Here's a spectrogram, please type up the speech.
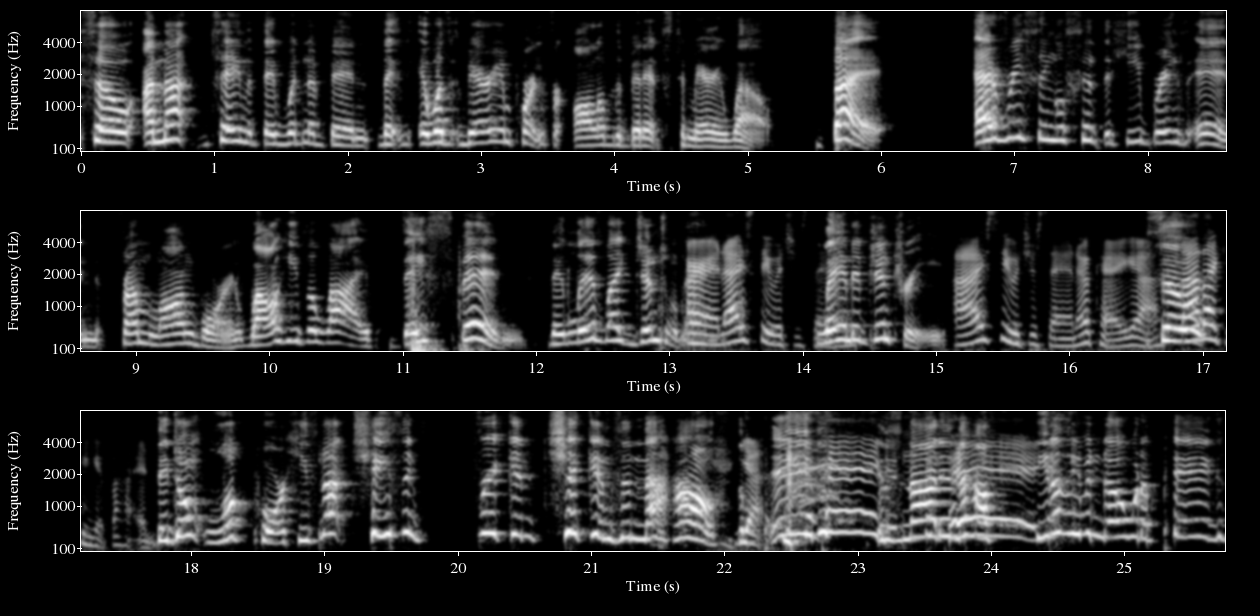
so I'm not saying that they wouldn't have been. It was very important for all of the Bennets to marry well, but every single cent that he brings in from Longbourn while he's alive, they spend. They live like gentlemen. All right, I see what you're saying. landed gentry. I see what you're saying. Okay, yeah. So- that I can get behind. They don't look poor. He's not chasing freaking chickens in the house. The Yeah. Pig pig is not in the house. He doesn't even know what a pig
